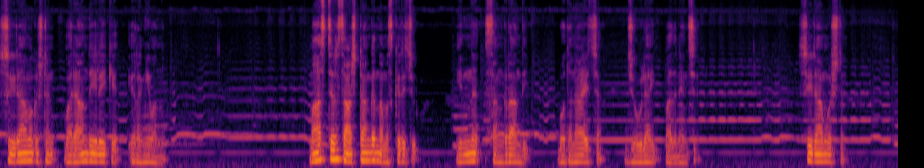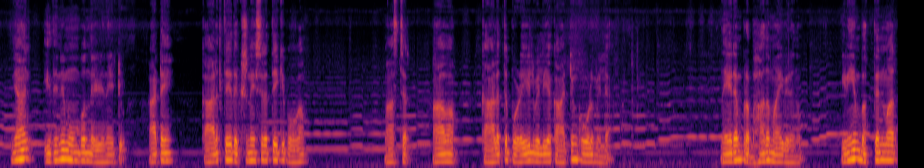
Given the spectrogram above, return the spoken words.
ശ്രീരാമകൃഷ്ണൻ വരാന്തയിലേക്ക് ഇറങ്ങി വന്നു. മാസ്റ്റർ സാഷ്ടാംഗം നമസ്കരിച്ചു. ഇന്ന് സംക്രാന്തി ബുധനാഴ്ച ജൂലൈ പതിനഞ്ച്. ശ്രീരാമകൃഷ്ണൻ ഞാൻ ഇതിനു മുമ്പൊന്ന് എഴുന്നേറ്റു. ആട്ടെ കാലത്തെ ദക്ഷിണേശ്വരത്തേക്ക് പോകാം. മാസ്റ്റർ ആവാം. കാലത്ത് പുഴയിൽ വലിയ കാറ്റും കോളുമില്ല. നേരം പ്രഭാതമായി വരുന്നു. ഇനിയും ഭക്തന്മാർ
